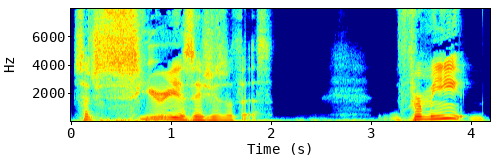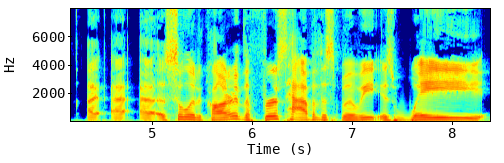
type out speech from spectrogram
such serious issues with this. For me, I, I, I, similar to Connor, the first half of this movie is way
